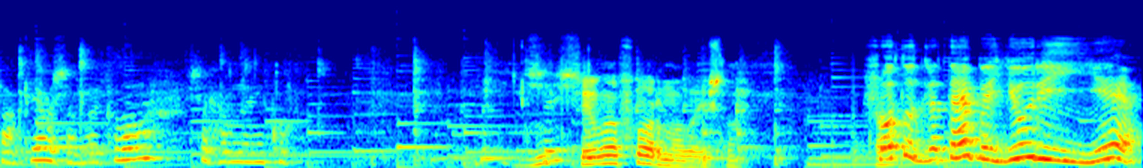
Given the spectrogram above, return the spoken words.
Так, я вже виклала. Ще гарненько. Ціла форма вийшла. Що тут для тебе, Юрій, є?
